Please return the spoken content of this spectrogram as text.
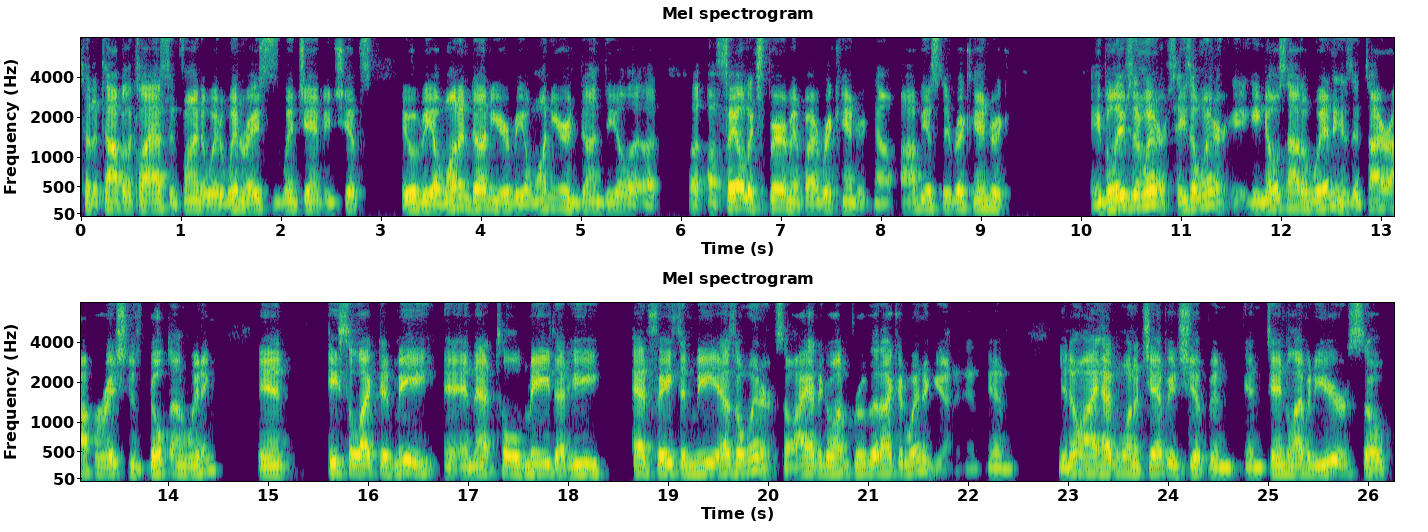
to the top of the class and find a way to win races, win championships, it would be a one and done year, be a one year and done deal, a, a, a failed experiment by Rick Hendrick. Now, obviously, Rick Hendrick, he believes in winners. He's a winner. He, he knows how to win. His entire operation is built on winning. And he selected me, and that told me that he had faith in me as a winner. So I had to go out and prove that I could win again. And, and you know, I hadn't won a championship in, in 10, 11 years. So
